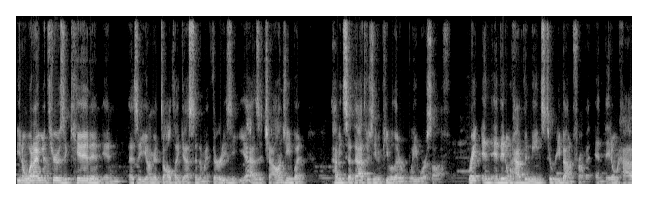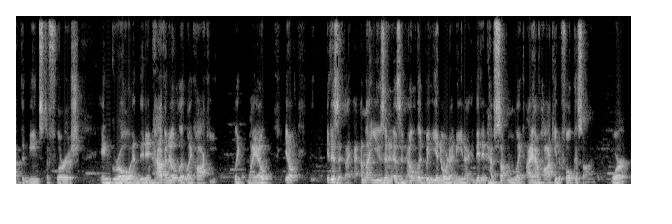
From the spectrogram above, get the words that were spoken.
you know what I went through as a kid and, and as a young adult, I guess into my 30s, yeah, is it challenging? But having said that, there's even people that are way worse off right? And and they don't have the means to rebound from it. And they don't have the means to flourish and grow. And they didn't have an outlet like hockey like my out you know it is I, i'm not using it as an outlet but you know what i mean? I, they didn't have something like i have hockey to focus on or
